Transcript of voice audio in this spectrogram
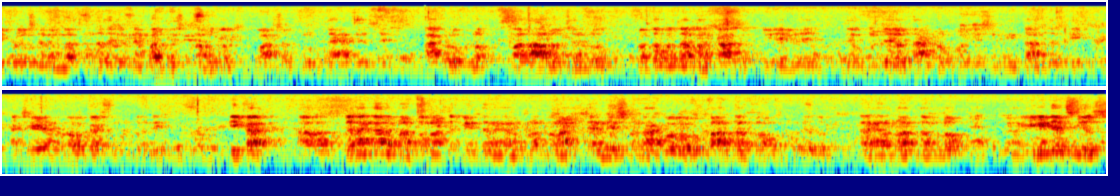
ఇప్పుడు వచ్చిన మెంబర్స్ అందరి దగ్గర నెంబర్ తీసుకున్నాం వాట్సాప్ గ్రూప్ తయారు చేస్తే ఆ గ్రూప్లో వాళ్ళ ఆలోచనలు కొత్త కొత్త మన కాన్సెప్ట్ ఏమి ఉంటాయో దాంట్లో పోస్ట్ చేసి మిగతా అందరికీ అది చేయడానికి అవకాశం ఉంటుంది ఇక తెలంగాణ ప్రాంతంలో అంటే నేను తెలంగాణ ప్రాంతంలో జనరేషన్ నాకు ప్రాంతాలతో అవసరం లేదు. తెలంగాణ ప్రాంతంలో ఈడబ్ల్యూఎస్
